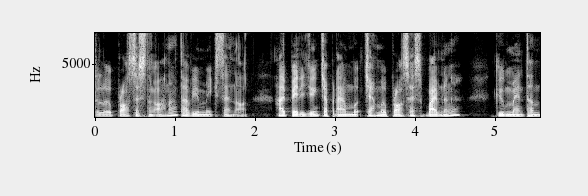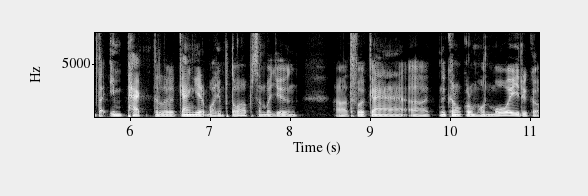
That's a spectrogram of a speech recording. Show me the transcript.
ទៅលើ process ទាំងអស់ហ្នឹងតើវា make sense អត់ហើយពេលដែលយើងចាប់ផ្ដើមចេះមើល process បែបហ្នឹងគឺមិនមែនត្រឹមតែ impact ទៅលើការងាររបស់យើងផ្ទាល់បើមិនបើយើងធ្វើការនៅក្នុងក្រុមហ៊ុនមួយឬក៏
